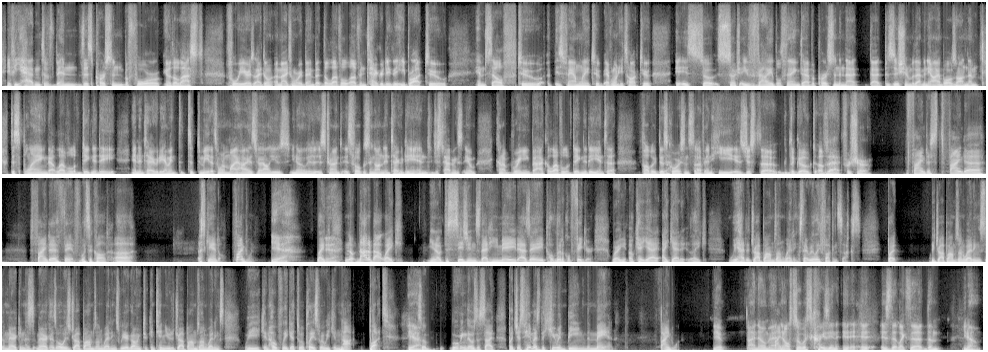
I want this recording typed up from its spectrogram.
if he hadn't have been this person before you know the last four years, I don't imagine where he'd been. But the level of integrity that he brought to himself to his family to everyone he talked to it is so such a valuable thing to have a person in that that position with that many eyeballs on them displaying that level of dignity and integrity i mean to, to me that's one of my highest values you know is, is trying to is focusing on integrity and just having you know kind of bringing back a level of dignity into public discourse and stuff and he is just the the goat of that for sure Find just find a find a thing. What's it called? Uh, a scandal. Find one. yeah Like yeah no, not about like you know decisions that he made as a political figure. Where okay, yeah, I, I get it. Like we had to drop bombs on weddings. That really fucking sucks. But we drop bombs on weddings. American has America has always dropped bombs on weddings. We are going to continue to drop bombs on weddings. We can hopefully get to a place where we cannot. But yeah so moving those aside, but just him as the human being, the man, find one. Yep, I know, man. Fine. And also, what's crazy and it, it, is that like the the you know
